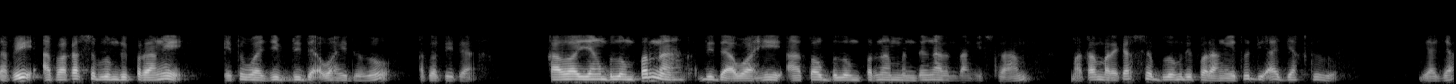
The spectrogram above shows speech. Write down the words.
Tapi apakah sebelum diperangi itu wajib didakwahi dulu atau tidak? Kalau yang belum pernah didakwahi atau belum pernah mendengar tentang Islam, maka mereka sebelum diperangi itu diajak dulu. Diajak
